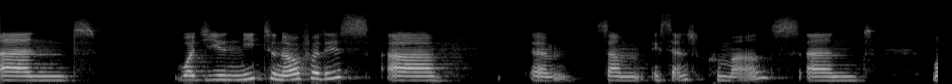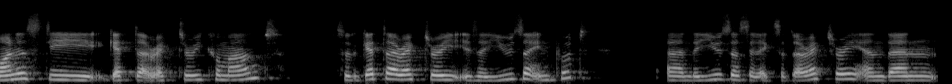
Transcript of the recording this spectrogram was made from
And what you need to know for this are um, some essential commands. And one is the get directory command. So the get directory is a user input and the user selects a directory and then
